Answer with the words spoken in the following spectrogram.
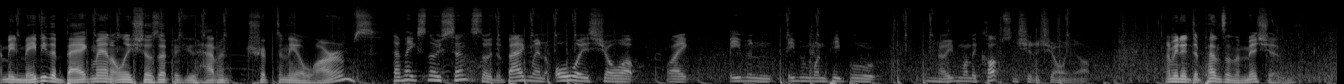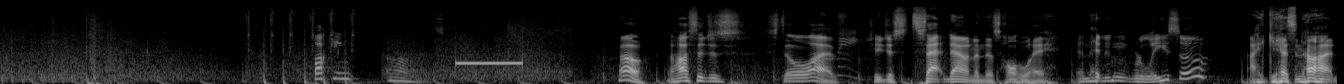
I mean, maybe the bagman only shows up if you haven't tripped any alarms. That makes no sense though. The bagmen always show up, like even even when people, you know, even when the cops and shit are showing up. I mean, it depends on the mission. Fucking. Oh, Oh, the hostage is still alive. She just sat down in this hallway. and they didn't release her. I guess not.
